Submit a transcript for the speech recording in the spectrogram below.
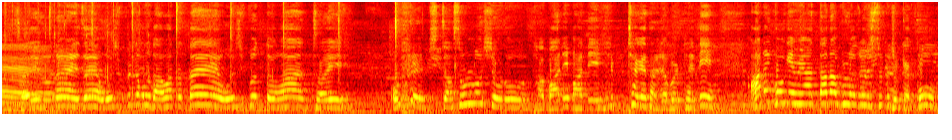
네, 저희 오늘 이제 50분 정도 남았는데 50분 동안 저희 오늘 진짜 솔로 쇼로 다 많이 많이 힘차게 달려볼 테니 아는 곡이면 따라 불러주셨으면 좋겠고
